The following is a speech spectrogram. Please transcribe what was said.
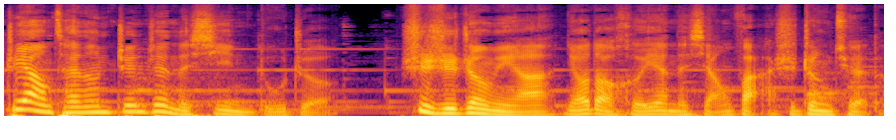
这样才能真正的吸引读者。事实证明啊，鸟岛和彦的想法是正确的。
